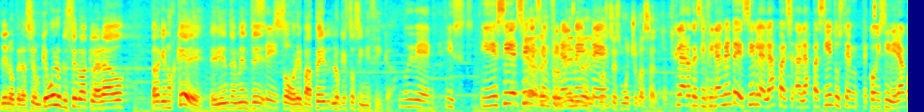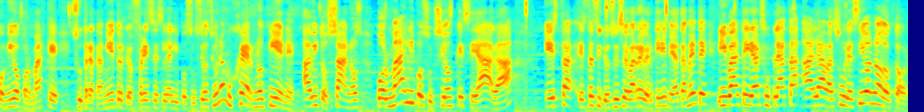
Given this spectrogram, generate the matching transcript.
de la operación. Qué bueno que usted lo ha aclarado para que nos quede, evidentemente, Sí. sobre papel lo que esto significa. Muy bien. Y, y sí decirles Claro, en el finalmente... del costo es mucho más alto. Claro que sí, finalmente decirle a las, a las pacientes, usted coincidirá conmigo por más que su tratamiento el que ofrece es la liposucción, si una mujer no tiene hábitos sanos, por más liposucción que se haga, esta, esta situación se va a revertir inmediatamente y va a tirar su plata a la basura, ¿sí o no, doctor?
